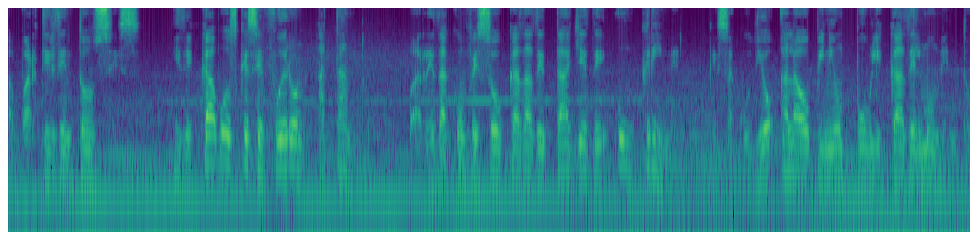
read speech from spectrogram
A partir de entonces, y de cabos que se fueron atando, Barreda confesó cada detalle de un crimen que sacudió a la opinión pública del momento.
